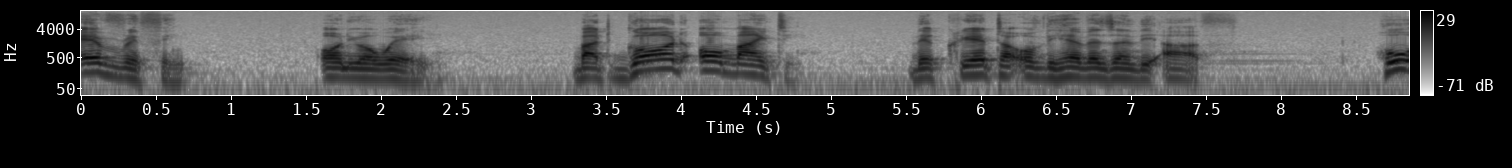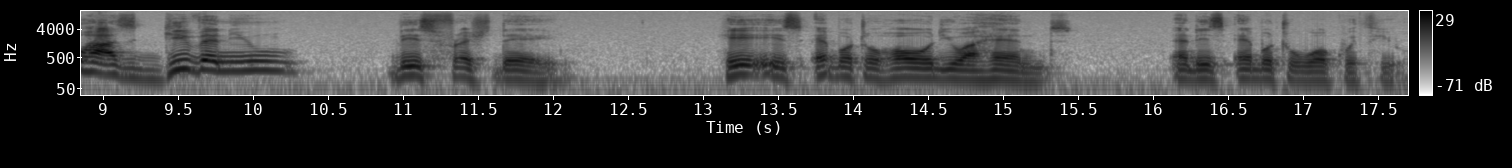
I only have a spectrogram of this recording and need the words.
everything on your way, but God Almighty, the creator of the heavens and the earth, who has given you this fresh day, He is able to hold your hand and is able to walk with you.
